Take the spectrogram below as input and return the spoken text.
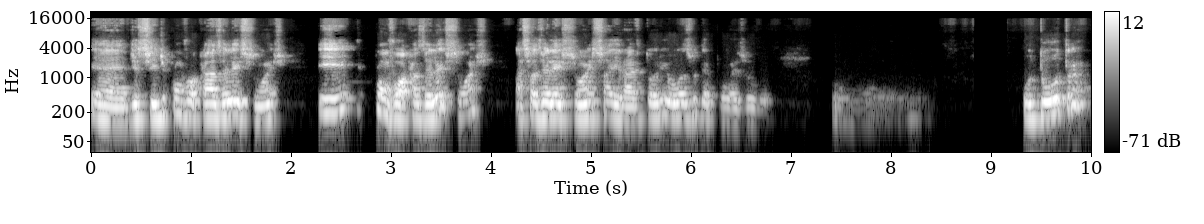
é, decide convocar as eleições e convoca as eleições. Essas eleições sairá vitorioso depois o, o, o Dutra,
